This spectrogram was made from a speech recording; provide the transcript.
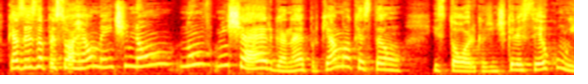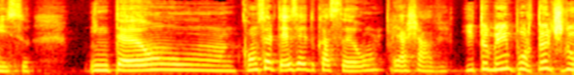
Porque às vezes a pessoa realmente não, não enxerga, né? Porque é uma questão histórica, a gente cresceu com isso. Então, com certeza a educação é a chave. E também é importante no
